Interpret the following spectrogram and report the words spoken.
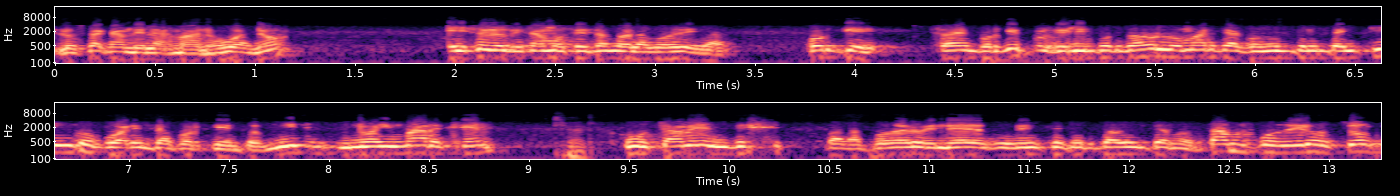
lo sacan de las manos. Bueno, eso es lo que estamos tentando a la bodega. ¿Por qué? ¿Saben por qué? Porque el importador lo marca con un 35-40%. Miren, no hay margen justamente para poder vender en ese mercado interno tan poderoso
